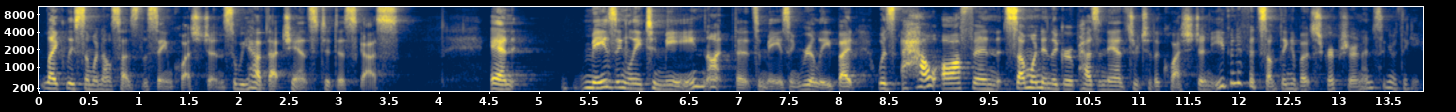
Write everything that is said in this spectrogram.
likely someone else has the same question. So we have that chance to discuss. And amazingly to me, not that it's amazing really, but was how often someone in the group has an answer to the question, even if it's something about scripture. And I'm sitting here thinking,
